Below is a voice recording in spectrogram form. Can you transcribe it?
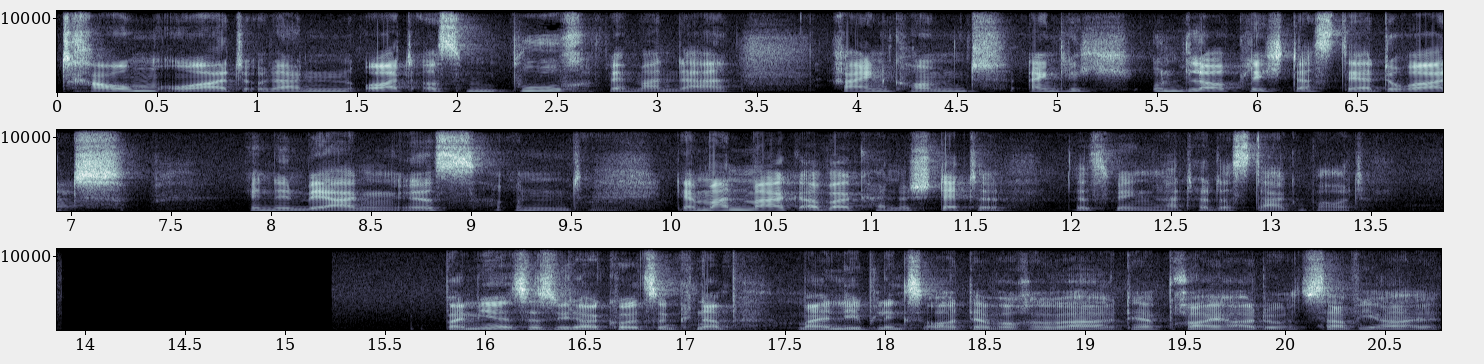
Traumort oder ein Ort aus dem Buch, wenn man da reinkommt. Eigentlich unglaublich, dass der dort in den Bergen ist. Und der Mann mag aber keine Städte. Deswegen hat er das da gebaut. Bei mir ist es wieder kurz und knapp. Mein Lieblingsort der Woche war der Praia do Savial.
